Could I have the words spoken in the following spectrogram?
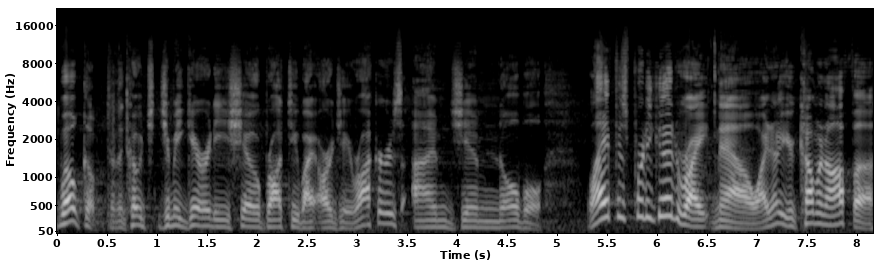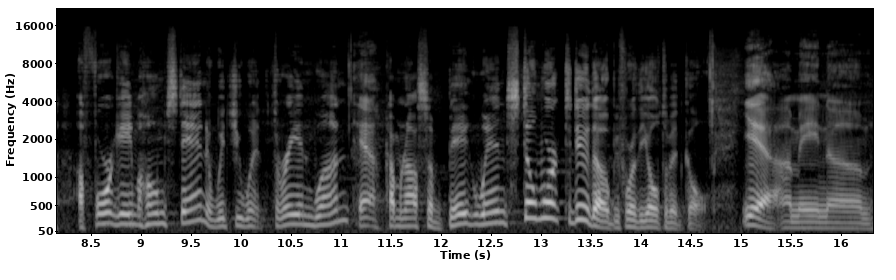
Welcome to the Coach Jimmy Garrity Show brought to you by RJ Rockers. I'm Jim Noble. Life is pretty good right now. I know you're coming off a, a four-game homestand in which you went three and one. Yeah. Coming off some big wins. Still work to do though before the ultimate goal. Yeah, I mean, um,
